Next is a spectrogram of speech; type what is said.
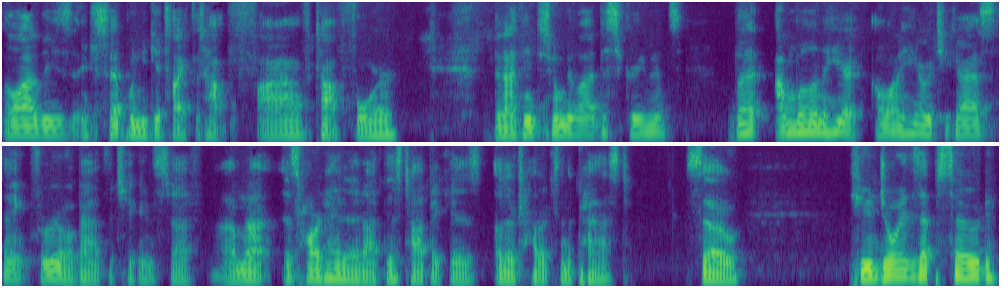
a lot of these, except when you get to like the top five, top four. Then I think there's gonna be a lot of disagreements. But I'm willing to hear it. I want to hear what you guys think for real about the chicken stuff. I'm not as hard headed about this topic as other topics in the past. So if you enjoyed this episode,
